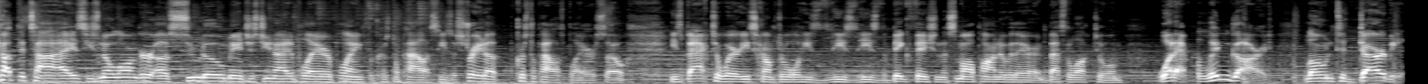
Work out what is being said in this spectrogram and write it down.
cut the ties. He's no longer a pseudo Manchester United player playing for Crystal Palace. He's a straight up Crystal Palace player. So he's back to where he's comfortable. He's he's he's the big fish in the small pond over there, and best of luck to him. Whatever. Lingard loaned to Derby.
